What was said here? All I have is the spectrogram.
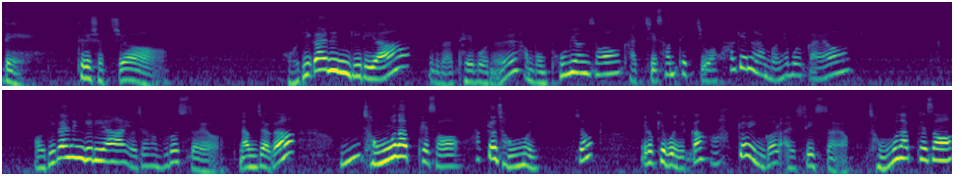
네, 들으셨죠? 어디 가는 길이야? 우리가 대본을 한번 보면서 같이 선택지와 확인을 한번 해볼까요? 어디 가는 길이야? 여자가 물었어요. 남자가 음, 정문 앞에서 학교 정문, 그죠? 이렇게 보니까 아, 학교인 걸 알 수 있어요. 정문 앞에서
